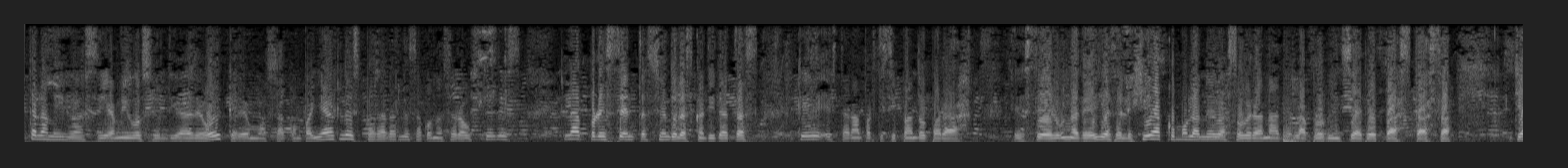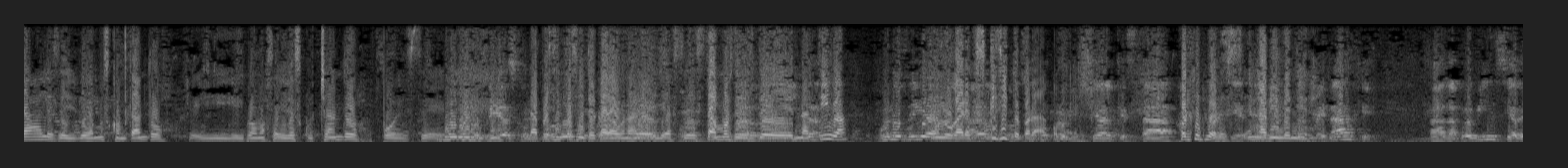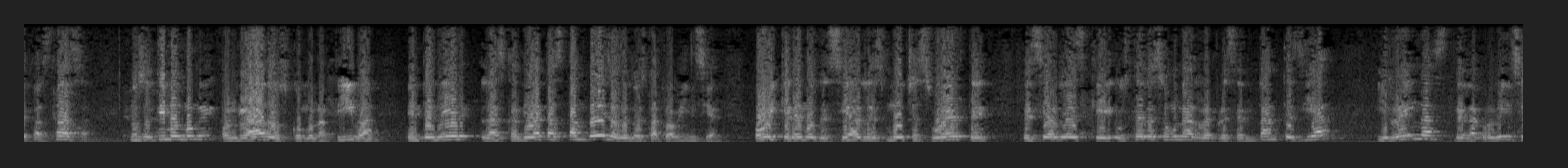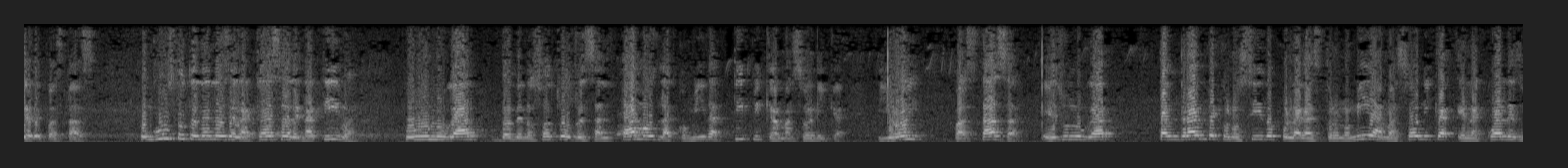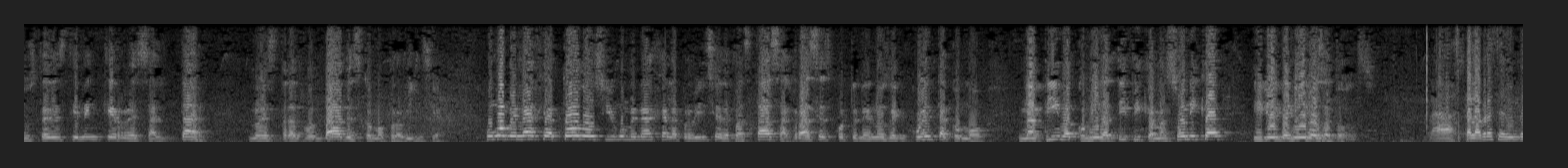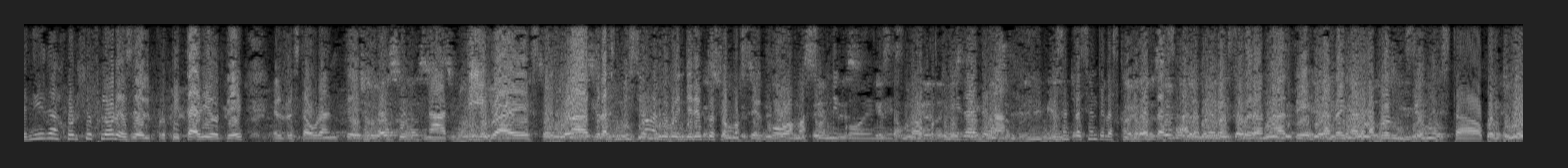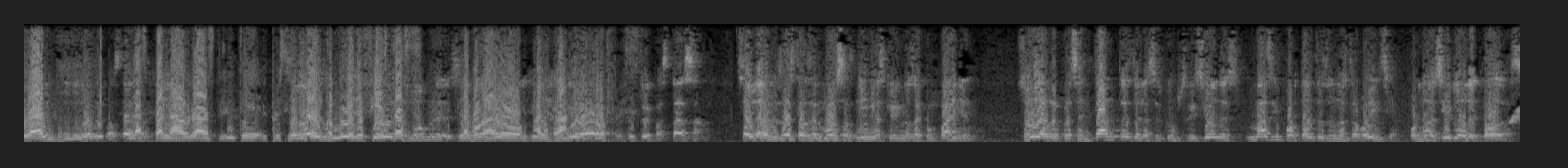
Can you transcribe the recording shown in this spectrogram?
¿Qué tal amigas y amigos? El día de hoy queremos acompañarles para darles a conocer a ustedes la presentación de las candidatas que estarán participando para eh, ser una de ellas elegida como la nueva soberana de la provincia de Pastaza. Ya les iremos contando y vamos a ir escuchando pues eh, la presentación de cada una de ellas. Estamos desde Nativa. un lugar exquisito para comer. Jorge Flores, en la bienvenida a la provincia de Pastaza. Nos sentimos muy honrados como nativa en tener las candidatas tan bellas de nuestra provincia. Hoy queremos desearles mucha suerte, desearles que ustedes son unas representantes ya y reinas de la provincia de Pastaza. Un gusto tenerles de la casa de Nativa, un lugar donde nosotros resaltamos la comida típica amazónica. Y hoy Pastaza es un lugar tan grande conocido por la gastronomía amazónica en la cual ustedes tienen que resaltar nuestras bondades como provincia. Un homenaje a todos y un homenaje a la provincia de Pastaza. Gracias por tenernos en cuenta como nativa, comida típica amazónica y bienvenidos a todos. Las palabras de bienvenida, Jorge Flores, el propietario del el restaurante Nativa. Esto es una transmisión en vivo en directo, somos eco amazónico en esta oportunidad de la presentación de las candidatas a la nueva soberana de la reina de la provincia. En esta oportunidad, las palabras del presidente del comité de fiestas, el abogado Alejandro Torres. Saludamos a estas hermosas niñas que hoy nos acompañan son las representantes de las circunscripciones más importantes de nuestra provincia, por no decirlo de todas.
